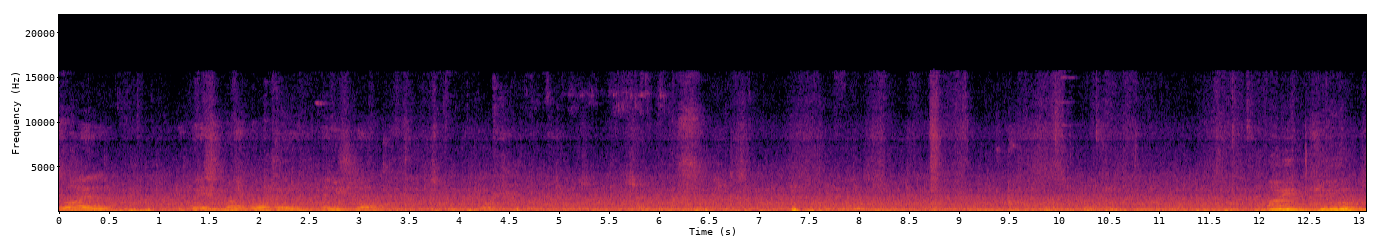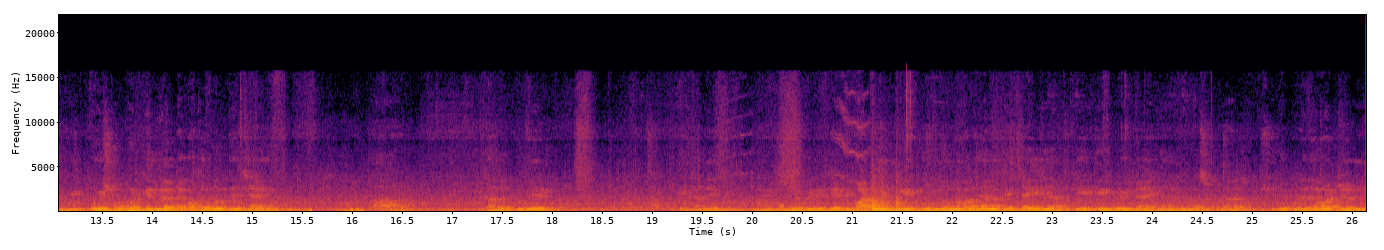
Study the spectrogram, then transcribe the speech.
so I'll request my daughter, Tanisha, শুধু ওই সম্পর্কে দু একটা কথা বলতে চাই। যাদবপুরের এখানে মানে কম্পিউটার ডিপার্টমেন্টকে খুব ধন্যবাদ জানাতে চাই যে আজকে এই বইটা এখানে প্রকাশ করার সুযোগ করে দেওয়ার জন্য।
